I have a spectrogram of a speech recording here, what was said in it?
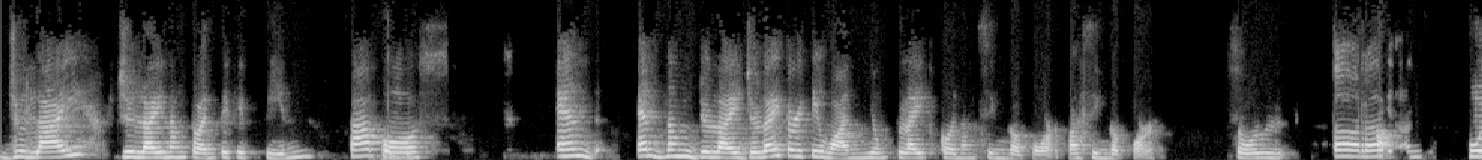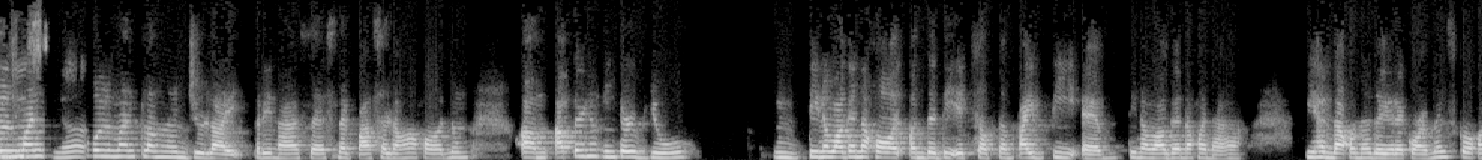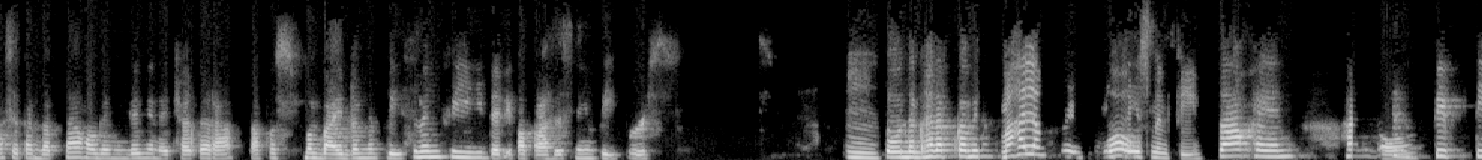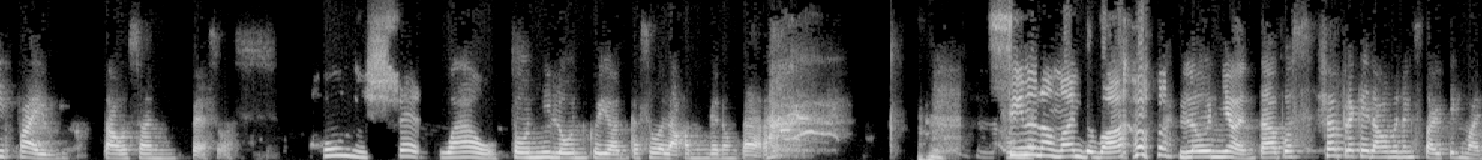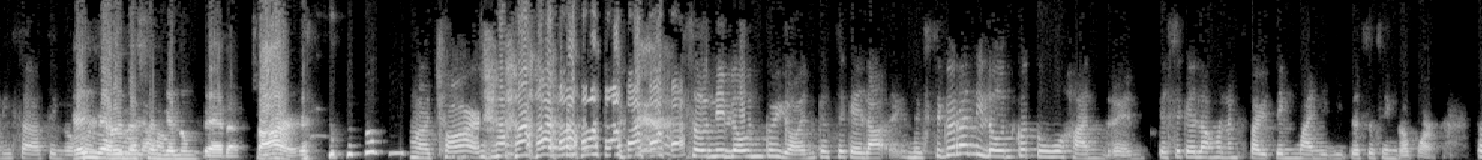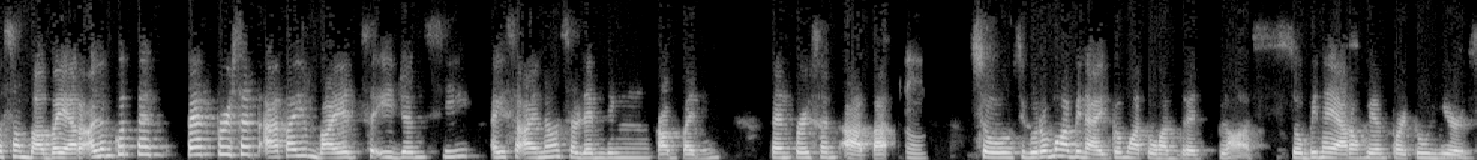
July, July ng 2015. Tapos, end, end ng July, July 31, yung flight ko ng Singapore, pa Singapore. So, Taray. Ah, ang full month nga. full month lang ng July, trinases, nagpasa lang ako. Nung, um, after ng interview, mm, tinawagan ako on the day itself ng 5 p.m. Tinawagan ako na ihanda ko na daw yung requirements ko kasi tanggap na ako, ganyan-ganyan, etc. Tapos magbayad lang ng placement fee, then ipaprocess na yung papers. Mm. So, naghanap kami ng Mahal ang Wow. placement fee. sa akin, Oh. 155,000 pesos. Holy shit. Wow. So, niloan ko yon kasi wala kaming ganong pera. Sino naman, di ba? Loan yon Tapos, syempre, kailangan mo ng starting money sa Singapore. Eh, meron na siyang ganong pera. Char! Ah, char. so, niloan ko yon kasi kailangan, siguro niloan ko 200 kasi kailangan ko ng starting money dito sa Singapore. Tapos, ang babayar, alam ko 10, 10% ata yung bayad sa agency, ay sa ano, sa lending company. 10% ata. Oh. So, siguro mga binayad ko mga 200 plus. So, binayaran ko yun for two years.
